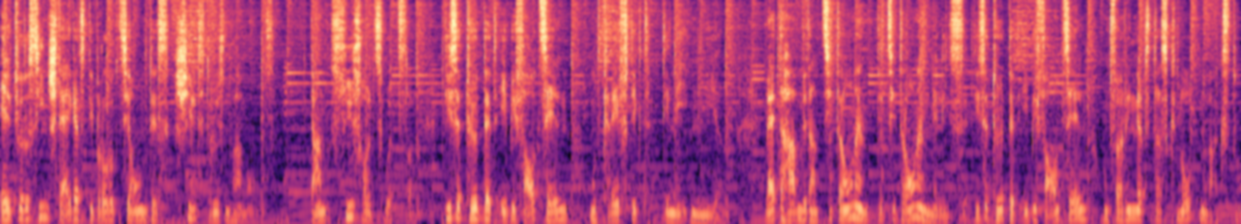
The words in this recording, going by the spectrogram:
L-Tyrosin steigert die Produktion des Schilddrüsenhormons. Dann Süßholzwurzel. Diese tötet EBV-Zellen und kräftigt die Nebennieren. Weiter haben wir dann Zitronen, die Zitronenmelisse. Diese tötet EBV-Zellen und verringert das Knotenwachstum.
